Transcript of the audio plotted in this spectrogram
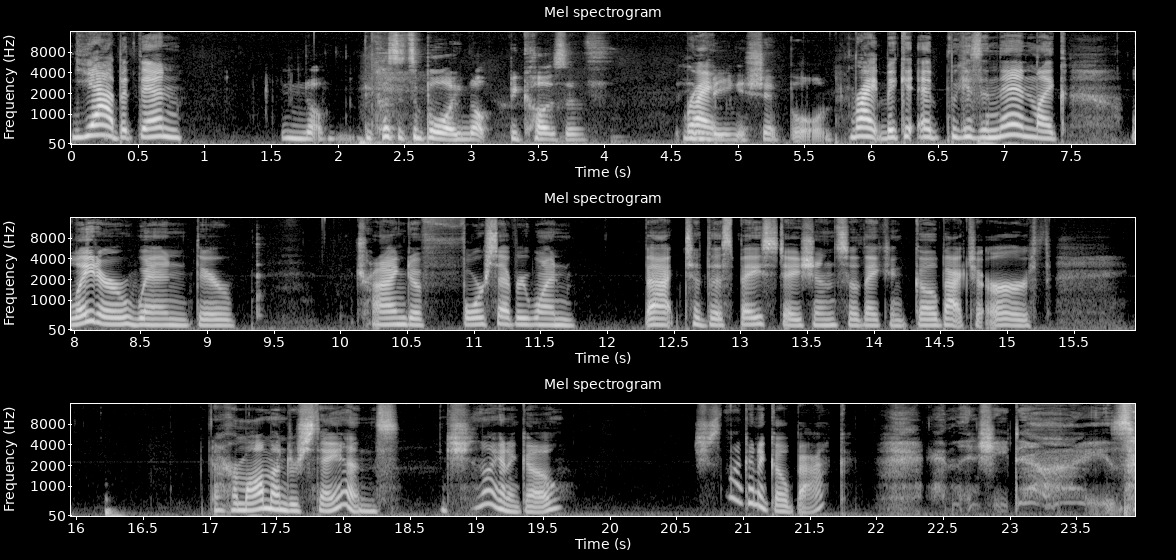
Yeah, but then Not because it's a boy, not because of Right. being a shitborn. right because eh, because and then like later when they're trying to force everyone back to the space station so they can go back to Earth, her mom understands. She's not gonna go. She's not gonna go back. And then she dies,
